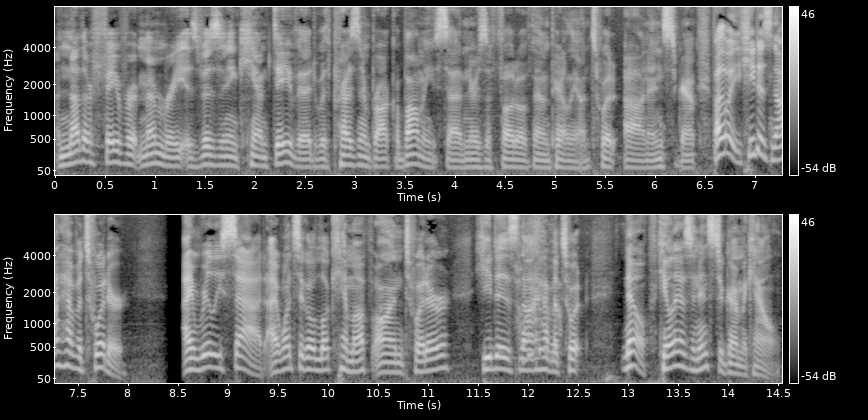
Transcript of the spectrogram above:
another favorite memory is visiting Camp David with President Barack Obama, he said, and there's a photo of them apparently on Twitter, uh, on Instagram. By the way, he does not have a Twitter. I'm really sad. I went to go look him up on Twitter. He does not have a Twitter. No, he only has an Instagram account.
